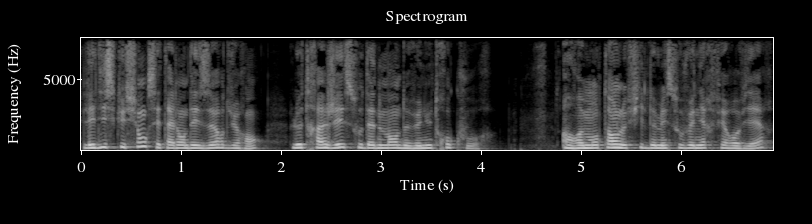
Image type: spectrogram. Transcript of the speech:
Les discussions s'étalant des heures durant, le trajet soudainement devenu trop court. En remontant le fil de mes souvenirs ferroviaires,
